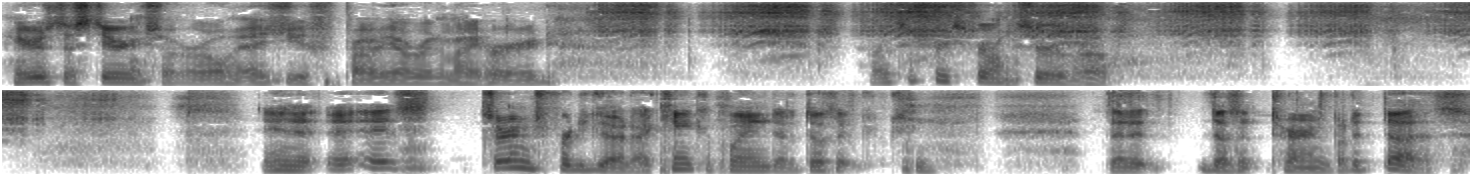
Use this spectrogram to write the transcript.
Here's the steering servo, as you've probably already might heard. That's a pretty strong servo and it, it, turns pretty good. I can't complain that it doesn't that it doesn't turn, but it does.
